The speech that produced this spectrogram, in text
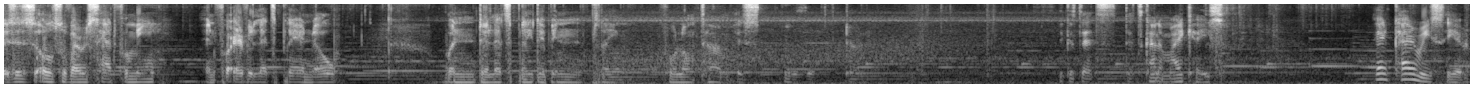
This is also very sad for me and for every Let's Player know when the Let's Play they've been playing for a long time is over. Done. Because that's that's kind of my case. And Kairi's here.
